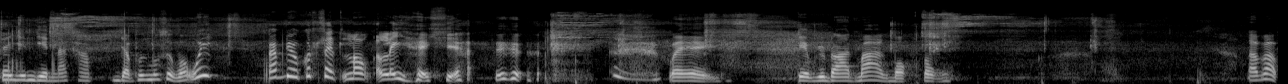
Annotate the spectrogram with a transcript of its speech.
ใจเย็นๆนะครับ อย่าเพิ่งรู้สึกว่า อุ้ยแป๊บเดียวก็เสร็จหรอกอะไรอย่างเงี้ยเว้ยเก็บอยู่นานมากบอกตรง แล้วแบบ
